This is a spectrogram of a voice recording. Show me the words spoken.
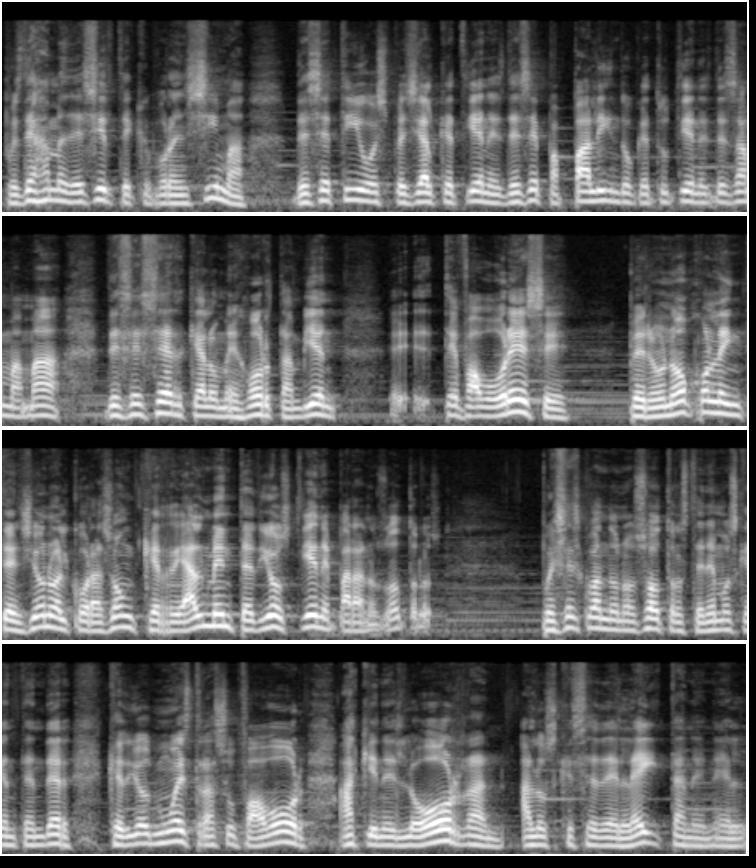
Pues déjame decirte que por encima de ese tío especial que tienes, de ese papá lindo que tú tienes, de esa mamá, de ese ser que a lo mejor también eh, te favorece, pero no con la intención o el corazón que realmente Dios tiene para nosotros, pues es cuando nosotros tenemos que entender que Dios muestra su favor a quienes lo honran, a los que se deleitan en Él.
